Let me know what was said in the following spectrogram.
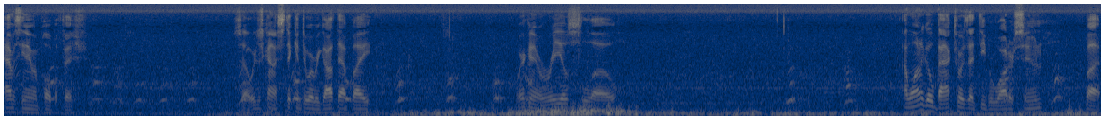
haven't seen anyone pull up a fish. So we're just kind of sticking to where we got that bite. Working it real slow. I want to go back towards that deeper water soon, but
